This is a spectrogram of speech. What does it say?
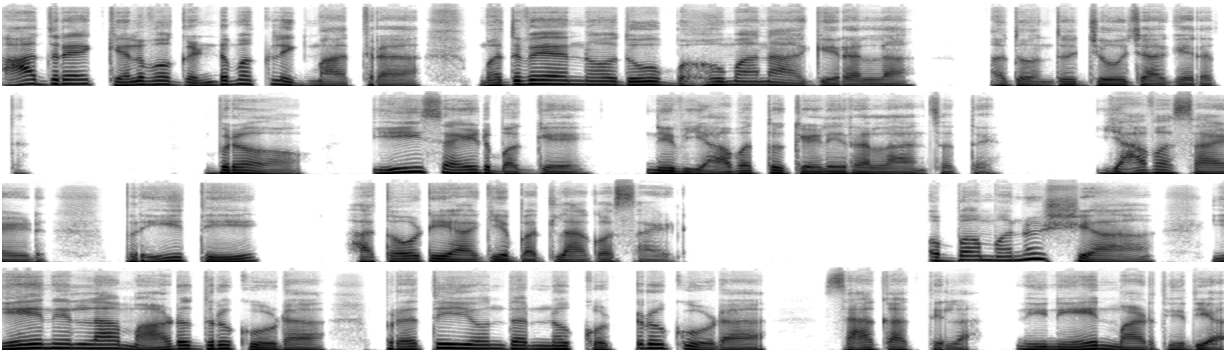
ಆದ್ರೆ ಕೆಲವು ಗಂಡು ಮಕ್ಕಳಿಗೆ ಮಾತ್ರ ಮದುವೆ ಅನ್ನೋದು ಬಹುಮಾನ ಆಗಿರಲ್ಲ, ಅದೊಂದು ಜೋಜಾಗಿರುತ್ತೆ. ಬ್ರೋ, ಈ ಸೈಡ್ ಬಗ್ಗೆ ನೀವ್ ಯಾವತ್ತೂ ಕೇಳಿರಲ್ಲ ಅನ್ಸುತ್ತೆ. ಯಾವ ಸೈಡ್? ಪ್ರೀತಿ, ಹತೋಟಿಯಾಗಿ ಬದಲಾಗೋ ಸೈಡ್. ಒಬ್ಬ ಮನುಷ್ಯ ಏನೆಲ್ಲ ಮಾಡಿದ್ರೂ ಕೂಡ, ಪ್ರತಿಯೊಂದನ್ನು ಕೊಟ್ಟರೂ ಕೂಡ ಸಾಕಾಗ್ತಿಲ್ಲ. ನೀನೇನ್ ಮಾಡ್ತಿದ್ಯಾ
